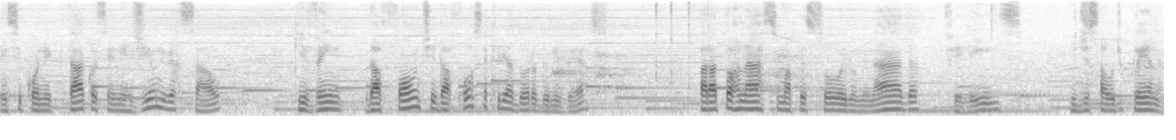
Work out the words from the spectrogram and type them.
em se conectar com essa energia universal que vem da fonte e da força criadora do universo para tornar-se uma pessoa iluminada, feliz e de saúde plena.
